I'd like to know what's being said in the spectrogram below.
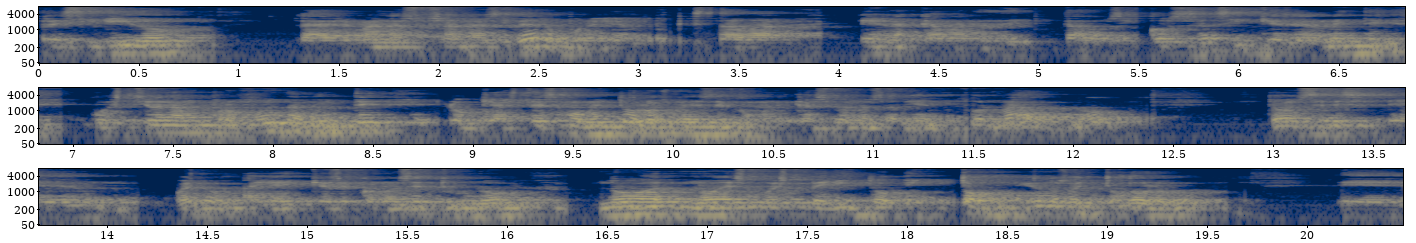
presidido la hermana Susana Rivero, por ejemplo, que estaba en la Cámara de Diputados y cosas así que realmente cuestionan profundamente lo que hasta ese momento los medios de comunicación nos habían informado, ¿no? Entonces, eh, bueno, ahí hay que reconocer que uno no, no es pues perito en todo, yo no soy todólogo, eh,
